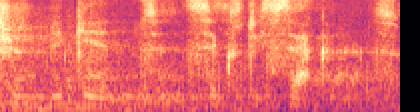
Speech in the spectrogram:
Mission begins in 60 seconds.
